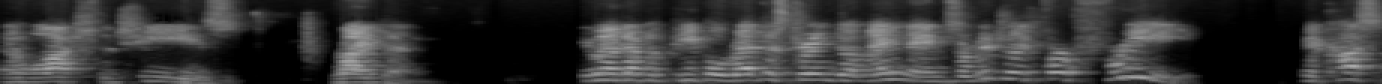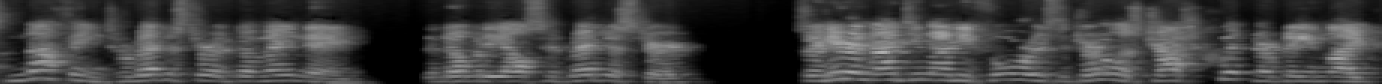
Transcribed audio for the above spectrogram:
and watch the cheese ripen. You end up with people registering domain names originally for free. It cost nothing to register a domain name that nobody else had registered. So here in 1994 is the journalist Josh Quittner being like,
